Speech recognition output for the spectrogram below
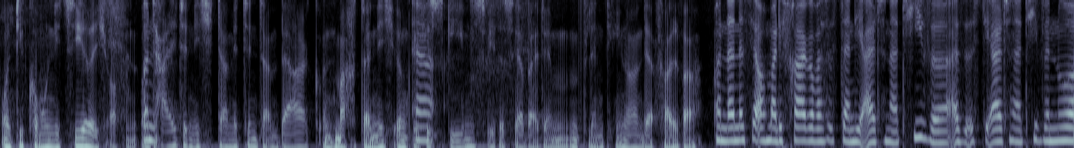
und die kommuniziere ich offen und, und, halte nicht damit hinterm Berg und mache da nicht irgendwelche ja. Schemes, wie das ja bei dem Flintinern der Fall war. Und dann ist ja auch mal die Frage, was ist denn die Alternative? Also ist die Alternative nur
